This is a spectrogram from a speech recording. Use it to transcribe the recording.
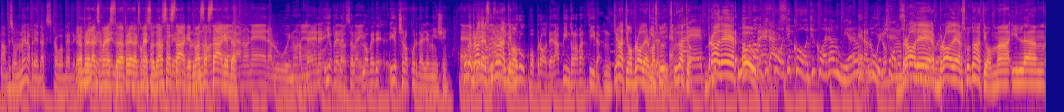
Ma secondo me era Predax, però va bene. Era Il Predax, maestro, era Predax, maestro. fa a Dove sta scrivere Stacked? Non Stacked? era, non era lui, non Va era bene, lui, io ce l'ho Predax lo, lo vede, io ce l'ho pure dagli amici. Eh, Comunque, brother, scusa un attimo. Un gruppo, brother, ha vinto la partita. Minchia. Un attimo, brother, ma scusa, scusa un attimo. Brother, No, oh. no, Geco, Geco, Geco, era lui, era lui. Era lui, lo. Brother, brother, ascolta un attimo, ma il, um,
